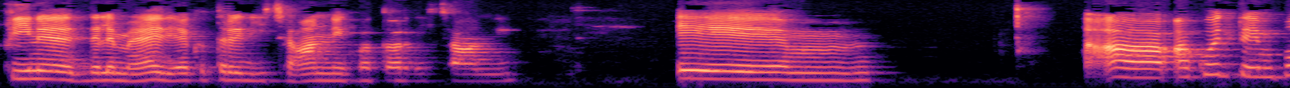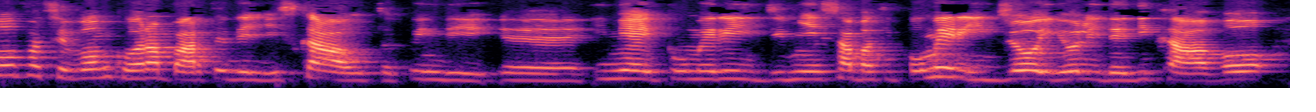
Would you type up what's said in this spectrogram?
fine delle medie, ecco, 13 anni, 14 anni. E mh, a, a, quel tempo facevo ancora parte degli scout, quindi eh, i miei pomeriggi, i miei sabati pomeriggio io li dedicavo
